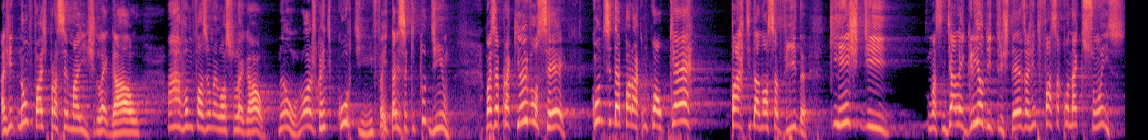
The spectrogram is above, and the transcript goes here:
a gente não faz para ser mais legal. Ah, vamos fazer um negócio legal. Não, lógico, a gente curte enfeitar isso aqui tudinho. Mas é para que eu e você, quando se deparar com qualquer parte da nossa vida que enche de, assim, de alegria ou de tristeza, a gente faça conexões.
